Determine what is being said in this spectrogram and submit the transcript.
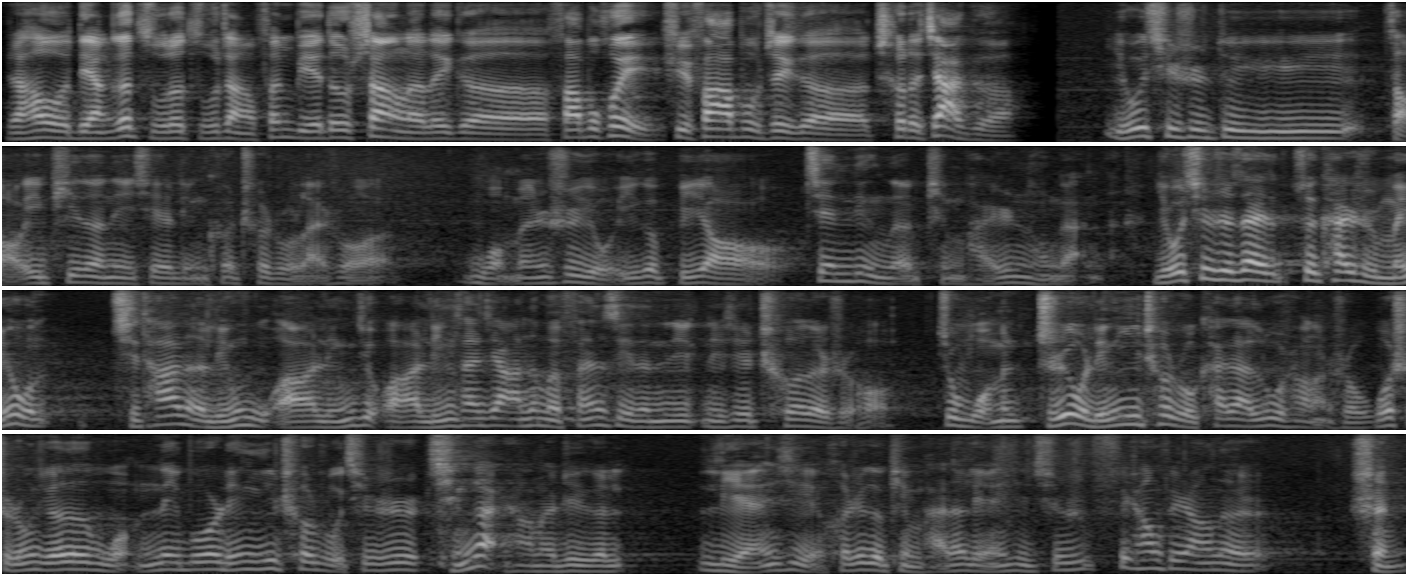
然后两个组的组长分别都上了那个发布会，去发布这个车的价格。尤其是对于早一批的那些领克车主来说，我们是有一个比较坚定的品牌认同感的。尤其是在最开始没有。其他的零五啊、零九啊、零三加那么 fancy 的那那些车的时候，就我们只有零一车主开在路上的时候，我始终觉得我们那波零一车主其实情感上的这个联系和这个品牌的联系其实非常非常的深。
